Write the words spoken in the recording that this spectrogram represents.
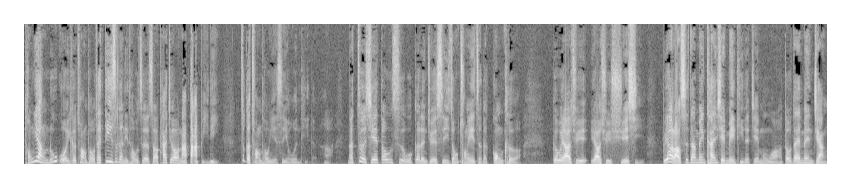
同样，如果一个创投在第一次跟你投资的时候，他就要拿大比例，这个创投也是有问题的啊。那这些都是我个人觉得是一种创业者的功课，各位要去要去学习，不要老是在那边看一些媒体的节目啊，都在那边讲。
